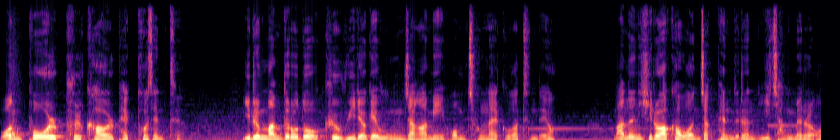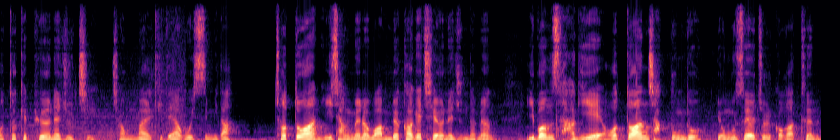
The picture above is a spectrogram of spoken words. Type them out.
One For All Full Cowl 100% 이름만 들어도 그 위력의 웅장함이 엄청날 것 같은데요. 많은 히로아카 원작 팬들은 이 장면을 어떻게 표현해줄지 정말 기대하고 있습니다. 저 또한 이 장면을 완벽하게 재현해준다면 이번 4기의 어떠한 작붕도 용서해줄 것 같은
